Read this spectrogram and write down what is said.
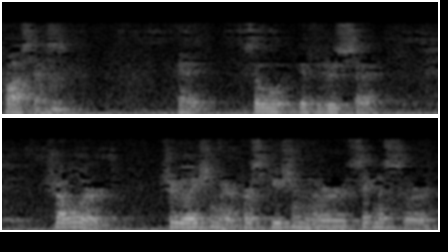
process. Mm-hmm. And so if there's uh, trouble or tribulation or persecution or sickness or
